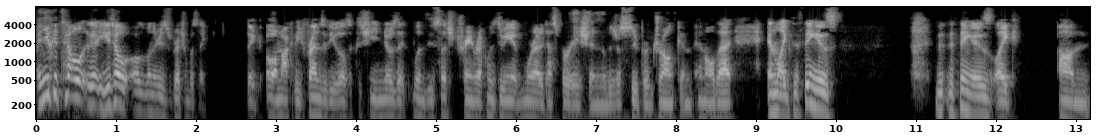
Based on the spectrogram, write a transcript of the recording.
And you could tell, you could tell one of the reasons Gretchen was like, like, oh, I'm not gonna be friends with you, also because she knows that Lindsay's such a train wreck and was doing it more out of desperation and was just super drunk and, and all that. And like, the thing is, the, the thing is, like, um,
